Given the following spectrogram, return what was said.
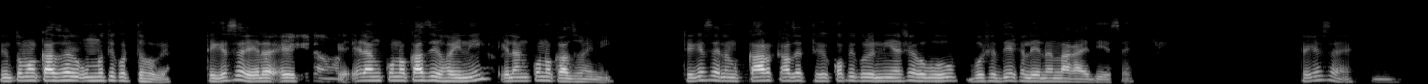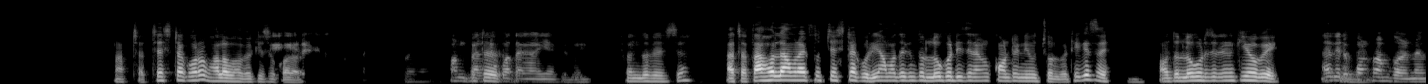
কিন্তু তোমার কাজের উন্নতি করতে হবে ঠিক আছে? এরা এই- এটা আমার এ- কোনো কাজই হয়নি এলান কোনো কাজ হয়নি। ঠিক আছে? এলান কার কাজের থেকে কপি করে নিয়ে এসে হুবহু বসে দিয়ে খালি এলান লাগাই দিয়েছে। ঠিক আছে? হুম। আচ্ছা চেষ্টা করো ভালোভাবে কিছু করার। এটা- সুন্দর হয়েছে। আচ্ছা তাহলে আমরা একটু চেষ্টা করি। আমাদের কিন্তু লোগো ডিজাইন এখন কন্টিনিউ চলবে ঠিক আছে? আমাদের লোগো ডিজাইন কি হবে? এটা কনফার্ম করেন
